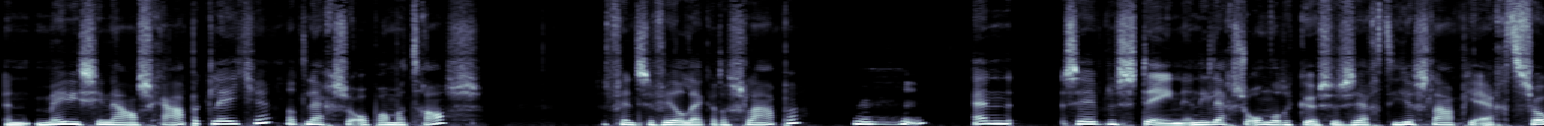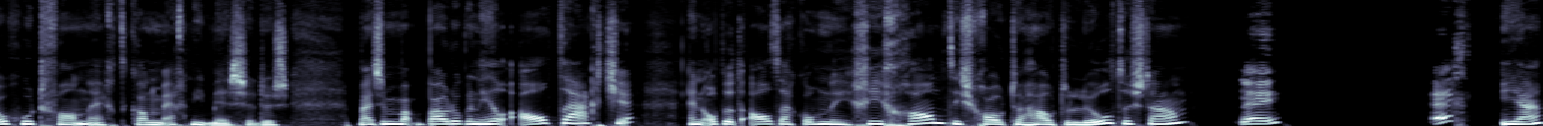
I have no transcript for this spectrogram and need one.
een medicinaal schapenkleedje. Dat legt ze op haar matras. Dat vindt ze veel lekkerder slapen. Mhm. En ze heeft een steen en die legt ze onder de kussen. Ze zegt, hier slaap je echt zo goed van. Echt, kan hem echt niet missen. Dus, maar ze bouwt ook een heel altaartje. En op dat altaar komt een gigantisch grote houten lul te staan. Nee? Echt? Ja.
